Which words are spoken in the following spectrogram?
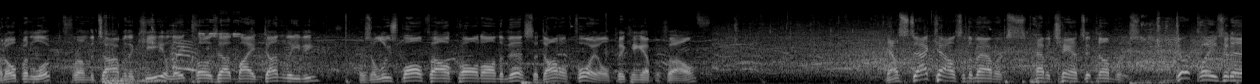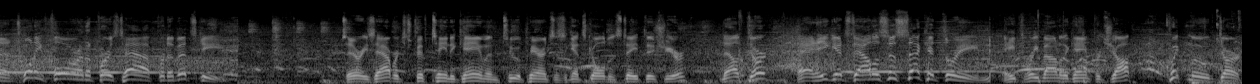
an open look from the top of the key. A late closeout by Dunleavy. There's a loose ball foul called on the miss. Adonal Foyle picking up a foul. Now Stackhouse and the Mavericks have a chance at numbers. Dirk lays it in. 24 in the first half for Nowitzki. Terry's averaged 15 a game in two appearances against Golden State this year. Now Dirk, and he gets Dallas's second three. Eighth rebound of the game for Chop. Quick move, Dirk.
